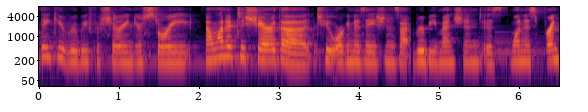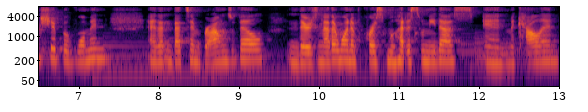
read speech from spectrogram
Thank you, Ruby, for sharing your story. I wanted to share the two organizations that Ruby mentioned. Is one is Friendship of Women, and that's in Brownsville. And there's another one, of course, Mujeres Unidas in McAllen.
